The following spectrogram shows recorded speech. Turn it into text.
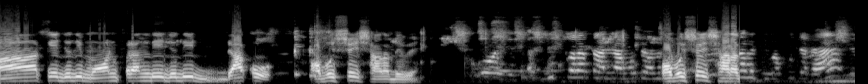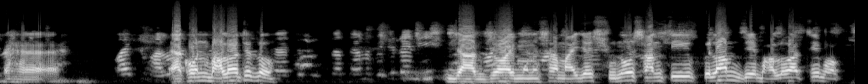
মাকে যদি মন প্রাণ দিয়ে যদি ডাকো অবশ্যই সাড়া দেবে। অবশ্যই দিবা? হ্যাঁ এখন ভালো আছে তো। যাক জয় মনসা মাই জয় শুনো শান্তি পেলাম যে ভালো আছে ভক্ত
